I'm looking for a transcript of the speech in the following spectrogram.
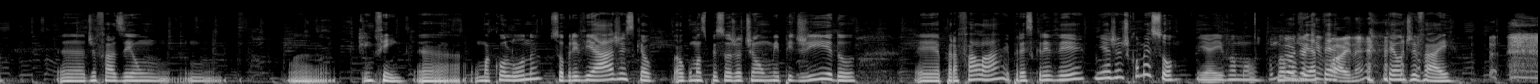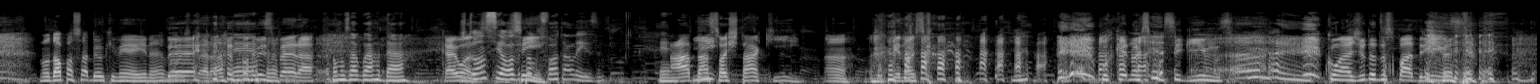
eh, de fazer um, um, uma- enfim, eh, uma coluna sobre viagens que al- algumas pessoas já tinham me pedido para falar e para escrever e a gente começou. E aí vamos, Vamos, vamos, ver onde é que até, vai, né? até onde vai. Não dá pra saber o que vem aí, né? Vamos É. esperar. Vamos esperar. Vamos aguardar. Caio Estou Anderson. ansiosa Sim. pelo Fortaleza. É. A Ada E- só está aqui Ah. porque nós porque nós conseguimos com a ajuda dos padrinhos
